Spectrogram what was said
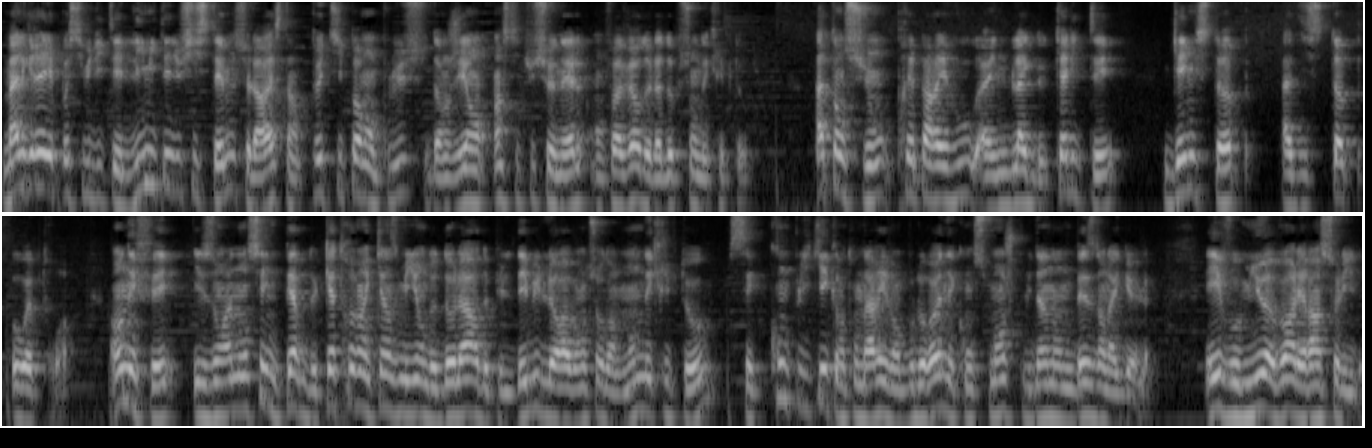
Malgré les possibilités limitées du système, cela reste un petit pas en plus d'un géant institutionnel en faveur de l'adoption des cryptos. Attention, préparez-vous à une blague de qualité, GameStop a dit stop au Web3. En effet, ils ont annoncé une perte de 95 millions de dollars depuis le début de leur aventure dans le monde des cryptos. C'est compliqué quand on arrive en bull run et qu'on se mange plus d'un an de baisse dans la gueule. Et vaut mieux avoir les reins solides.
